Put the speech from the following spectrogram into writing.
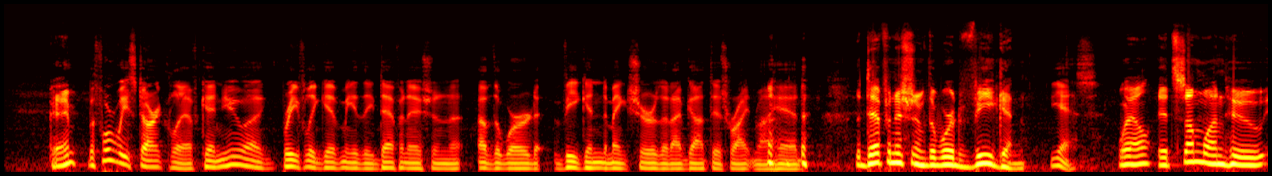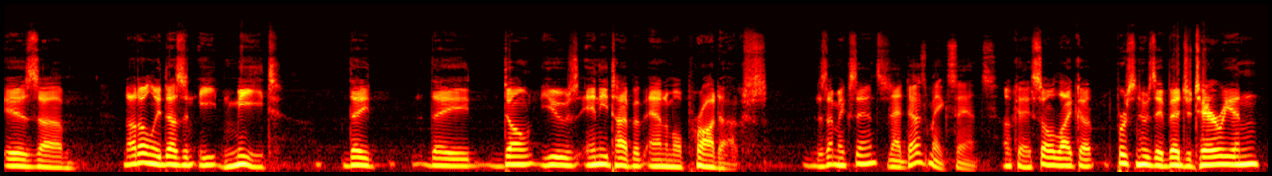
Okay. Before we start, Cliff, can you uh, briefly give me the definition of the word vegan to make sure that I've got this right in my head? The definition of the word vegan. yes. Well, it's someone who is um, not only doesn't eat meat, they they don't use any type of animal products. Does that make sense? That does make sense. Okay, so like a person who's a vegetarian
